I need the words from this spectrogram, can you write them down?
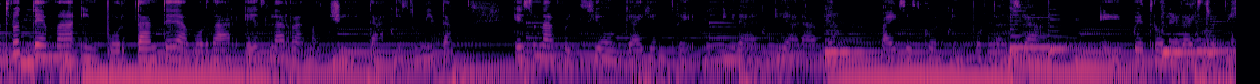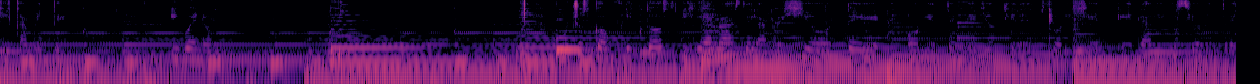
Otro tema importante de abordar es la rama chiita y es una fricción que hay entre Irán y Arabia, países con importancia eh, petrolera estratégicamente. Y bueno, muchos conflictos y guerras de la región de Oriente Medio tienen su origen en la división entre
